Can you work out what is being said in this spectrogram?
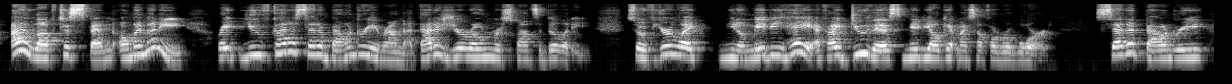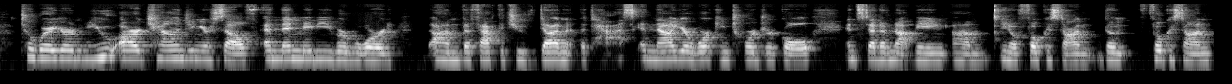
i love to spend all my money right? You've got to set a boundary around that. That is your own responsibility. So if you're like you know maybe hey if i do this maybe i'll get myself a reward. Set a boundary to where you're you are challenging yourself and then maybe you reward um, the fact that you've done the task and now you're working towards your goal instead of not being um, you know focused on the focused on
